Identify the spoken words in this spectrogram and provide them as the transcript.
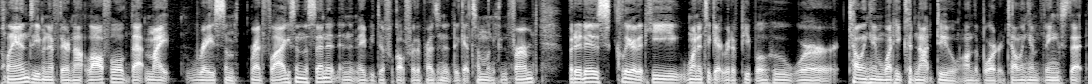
plans, even if they're not lawful, that might raise some red flags in the Senate, and it may be difficult for the president to get someone confirmed. But it is clear that he wanted to get rid of people who were telling him what he could not do on the border, telling him things that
